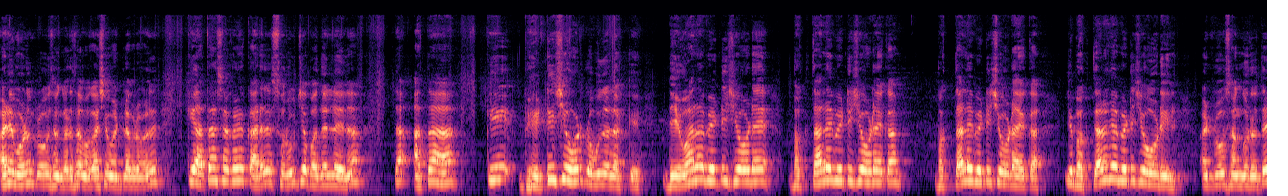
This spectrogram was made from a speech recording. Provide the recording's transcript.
आणि म्हणून प्रभू संघर्ष मगाशी म्हटल्याप्रमाणे की आता सगळे कार्याचं स्वरूप जे बदललं आहे ना तर आता की भेटीची ओढ प्रभूला लागते देवाला भेटीची ओढ आहे भक्ताला भेटीची ओढ आहे का? भक्ताला भेटीची ओढ आहे का? जी भक्ताला त्या भेटीची ओढ येईल. आणि प्रभू सांगत होते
